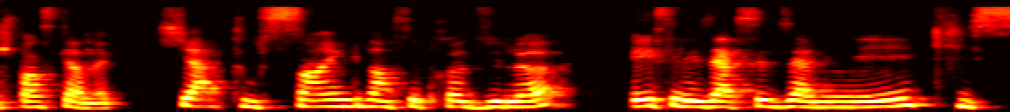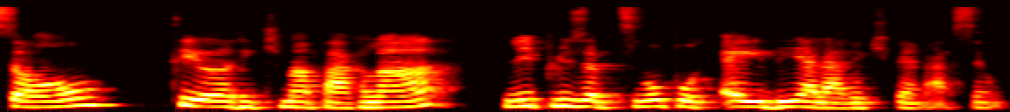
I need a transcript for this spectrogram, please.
je pense qu'il y en a quatre ou cinq dans ces produits-là. Et c'est les acides aminés qui sont, théoriquement parlant, les plus optimaux pour aider à la récupération.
